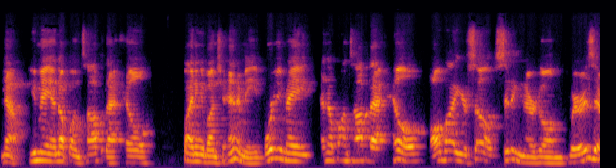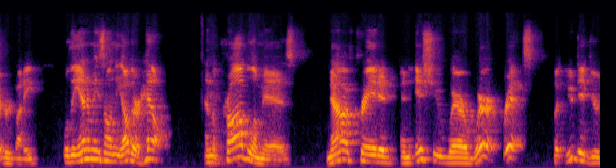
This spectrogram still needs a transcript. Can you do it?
Now, you may end up on top of that hill fighting a bunch of enemy, or you may end up on top of that hill all by yourself, sitting there going, Where is everybody? Well, the enemy's on the other hill. And the problem is now I've created an issue where we're at risk, but you did your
